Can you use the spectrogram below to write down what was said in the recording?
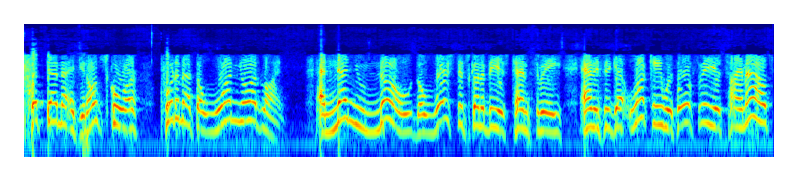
put them at, if you don't score, put them at the one yard line. And then you know the worst it's going to be is 10-3. And if you get lucky with all three of your timeouts,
